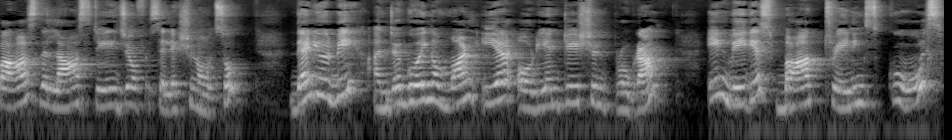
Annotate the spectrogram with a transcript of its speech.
pass the last stage of selection also, then you will be undergoing a one year orientation program in various BARC training schools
